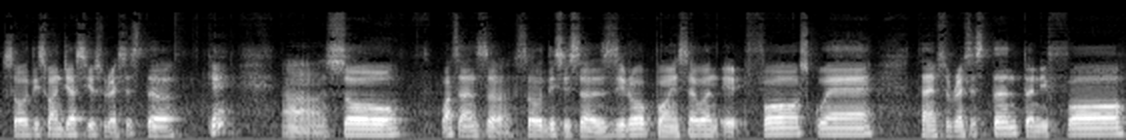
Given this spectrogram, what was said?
So this one just use resistor okay? Uh, so what's the answer? So this is a 0 0.784 square times the resistance 24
